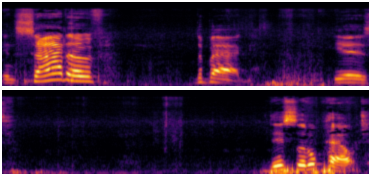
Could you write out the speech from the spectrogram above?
Inside of the bag is this little pouch.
